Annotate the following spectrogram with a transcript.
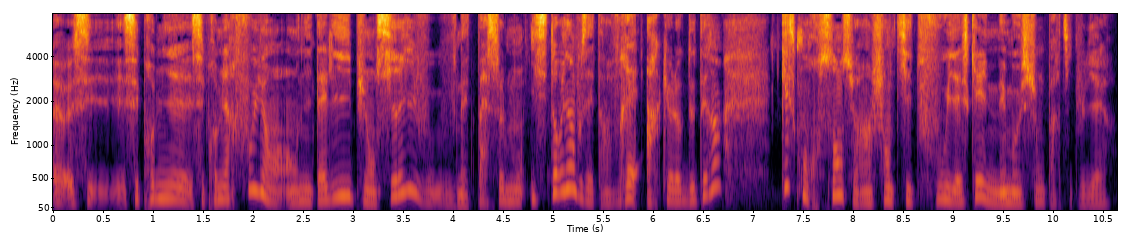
euh, ces, premiers, ces premières fouilles en, Italie, puis en Syrie. Vous, vous n'êtes pas seulement historien, vous êtes un vrai archéologue de terrain. Qu'est-ce qu'on ressent sur un chantier de fouilles? Est-ce qu'il y a une émotion particulière?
